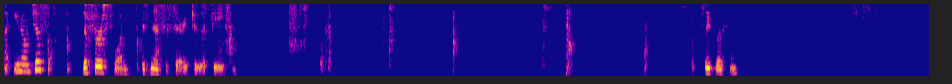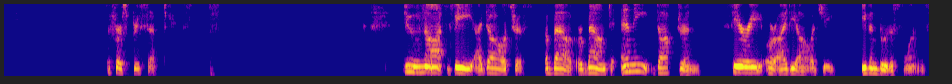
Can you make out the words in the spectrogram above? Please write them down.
Uh, you know, just the first one is necessary to repeat. Please listen. The first precept. Do not be idolatrous about or bound to any doctrine, theory, or ideology, even Buddhist ones.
